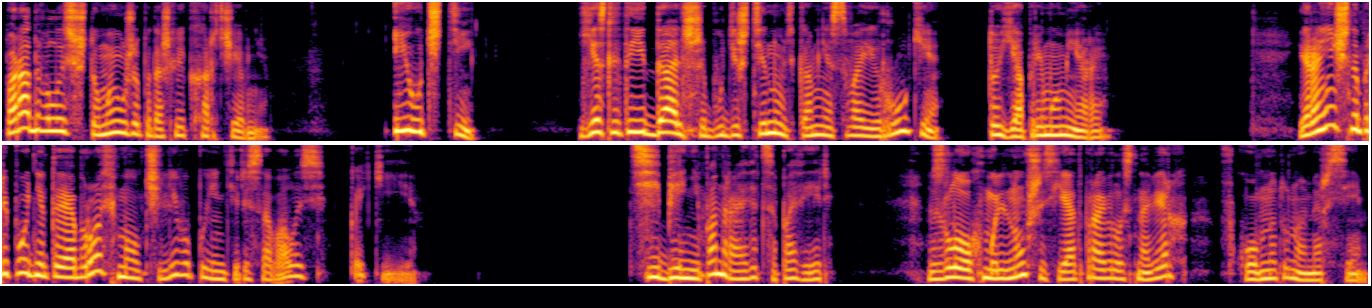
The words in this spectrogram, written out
порадовалась, что мы уже подошли к харчевне. И учти, если ты и дальше будешь тянуть ко мне свои руки, то я приму меры. Иронично приподнятая бровь молчаливо поинтересовалась, какие. «Тебе не понравится, поверь». Зло ухмыльнувшись, я отправилась наверх в комнату номер семь.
